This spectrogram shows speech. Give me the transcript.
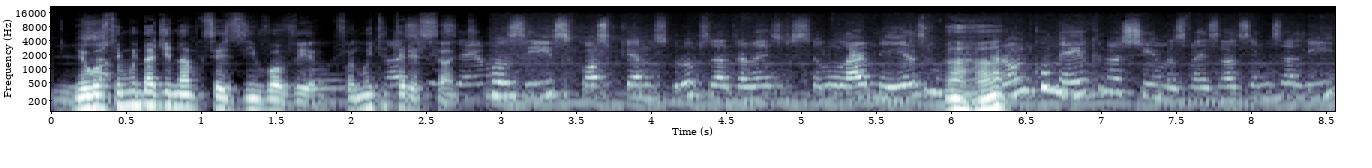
Isso. E eu gostei muito da dinâmica que vocês desenvolveram. Foi muito Nós interessante. fizemos isso com os pequenos grupos através do celular mesmo. Aham. Era o único meio que nós tínhamos, mas nós vimos ali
